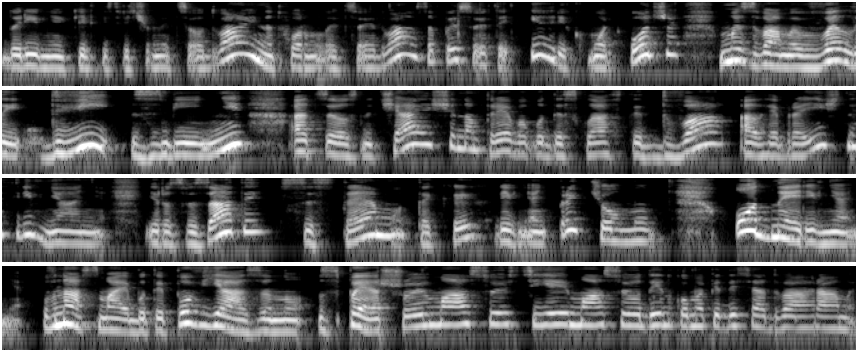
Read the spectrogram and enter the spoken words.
дорівнює кількість речовини СО2, і над формулою С2 записуєте Y моль. Отже, ми з вами ввели дві змінні, а це означає, що нам треба буде скласти два алгебраїчних рівняння і розв'язати систему таких рівнянь. Причому одне рівняння в нас має бути пов'язано з першою масою, з цією масою 1,52 грами,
